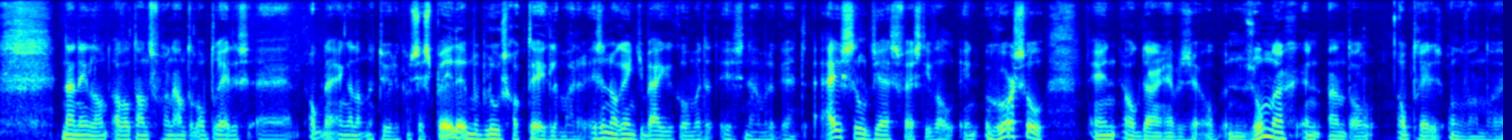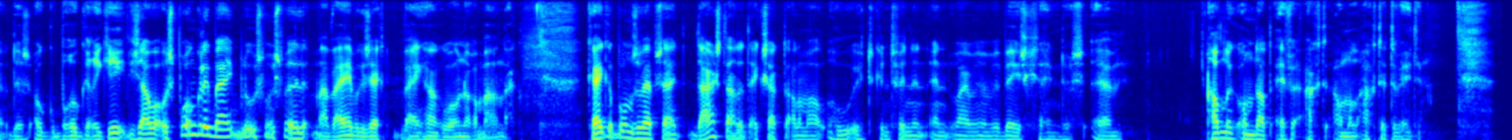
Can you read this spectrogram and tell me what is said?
naar Nederland, althans voor een aantal optredens. Eh, ook naar Engeland natuurlijk. Ze spelen in de Bluesrock Tegelen, maar er is er nog eentje bijgekomen. Dat is namelijk het IJssel Jazz Festival in Gorsel. En ook daar hebben ze op een zondag een aantal optredens, onder andere dus ook Broker Die zouden oorspronkelijk bij Bluesmoes spelen, maar wij hebben gezegd, wij gaan gewoon naar een maandag. Kijk op onze website, daar staat het exact allemaal hoe u het kunt vinden en waar we mee bezig zijn. Dus... Um, Handig om dat even allemaal achter te weten.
